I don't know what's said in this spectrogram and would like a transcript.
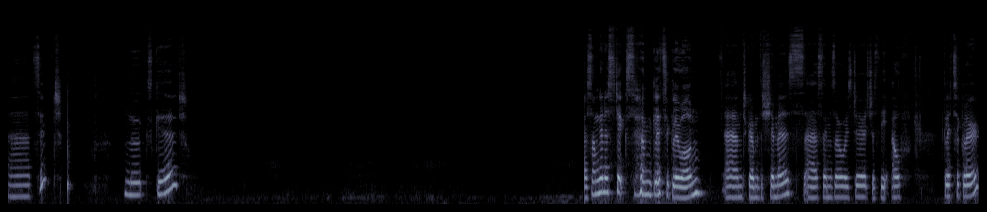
That's it. Looks good. So I'm going to stick some glitter glue on um, to go with the shimmers, uh, same as I always do, it's just the e.l.f. glitter glue.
